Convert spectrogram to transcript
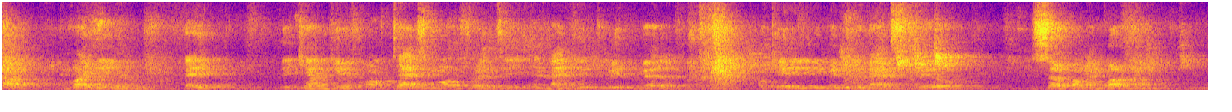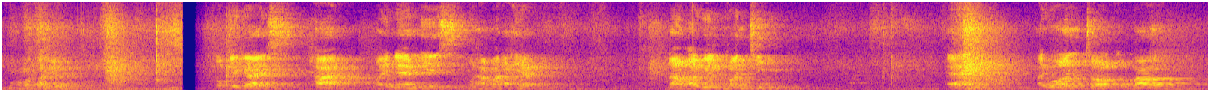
but in writing, they, they can give our text more friendly and make it read better. Okay, maybe the next will be served by my partner, Muhammad Ayat. Okay guys, hi, my name is Muhammad Hayat. Now I will continue. And I want to talk about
